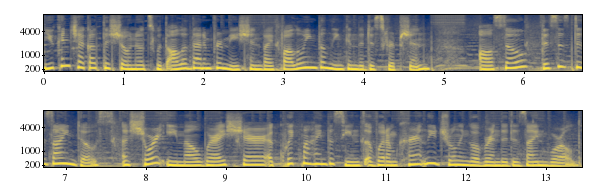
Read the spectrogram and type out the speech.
you can check out the show notes with all of that information by following the link in the description. Also, this is Design Dose, a short email where I share a quick behind the scenes of what I'm currently drooling over in the design world.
